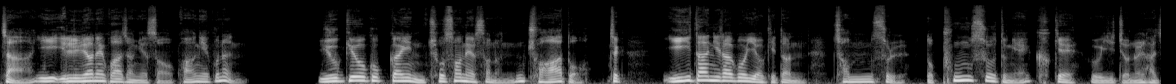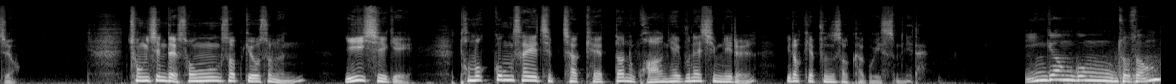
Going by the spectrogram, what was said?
자, 이 일련의 과정에서 광해군은 유교 국가인 조선에서는 좌도, 즉 이단이라고 여기던 점술, 또 풍수 등에 크게 의존을 하죠. 총신대 송웅섭 교수는 이 시기 토목공사에 집착했던 광해군의 심리를 이렇게 분석하고 있습니다. 인경궁 조성,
